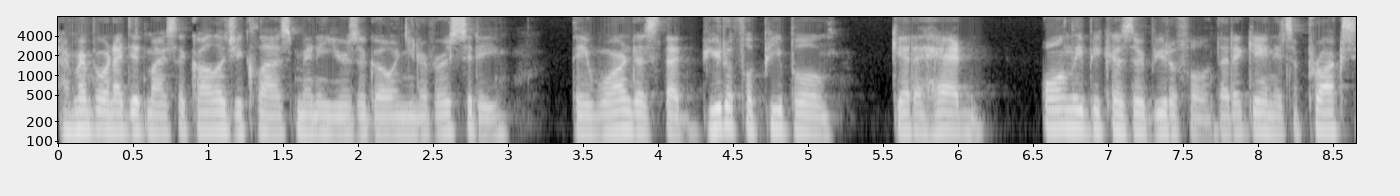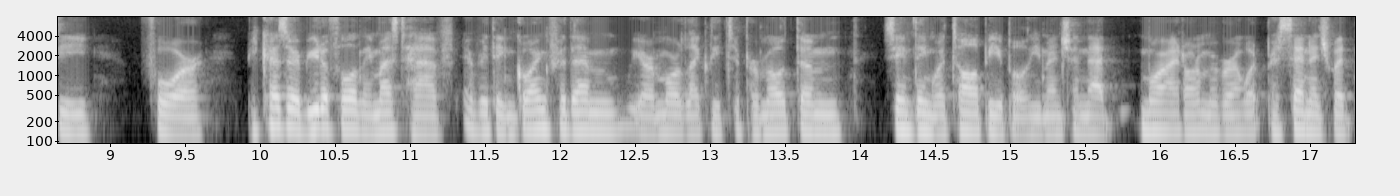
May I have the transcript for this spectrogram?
I remember when I did my psychology class many years ago in university, they warned us that beautiful people get ahead only because they're beautiful. That again, it's a proxy for because they're beautiful, and they must have everything going for them. We are more likely to promote them. Same thing with tall people. You mentioned that more, I don't remember what percentage, but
